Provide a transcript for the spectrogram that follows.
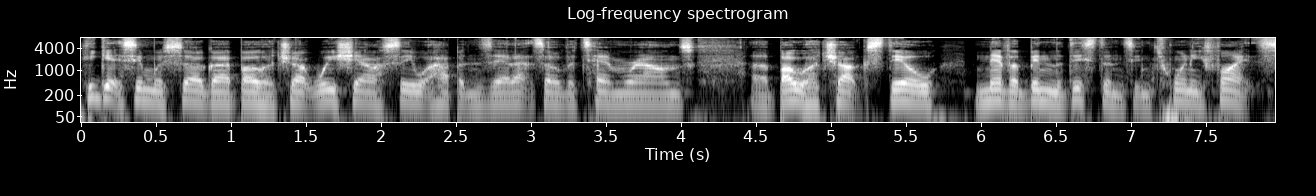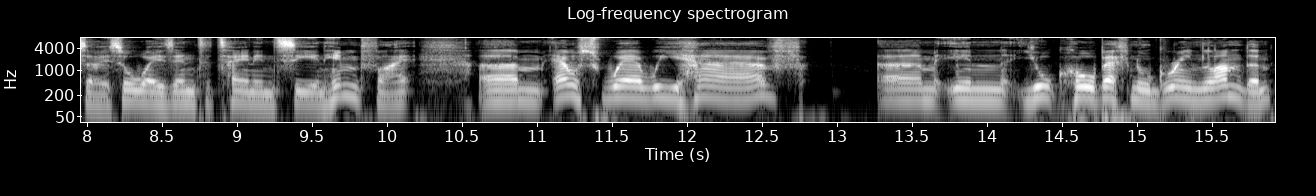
he gets in with Sergei Bohachuk. We shall see what happens there. That's over ten rounds. Uh, Bohachuk still never been the distance in 20 fights, so it's always entertaining seeing him fight. Um, elsewhere, we have um, in York Hall, Bethnal Green, London.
